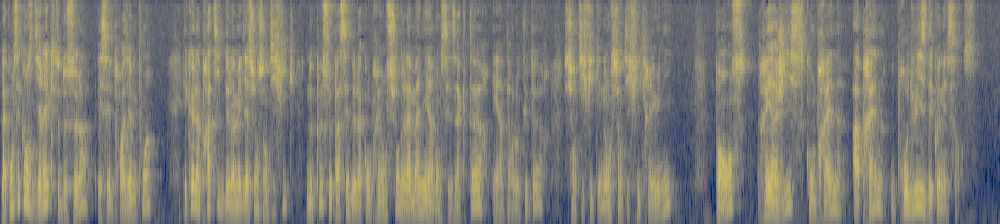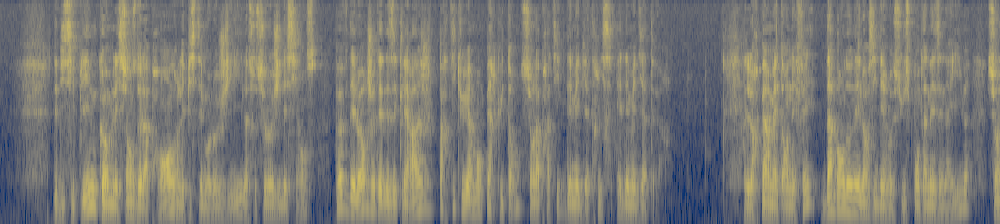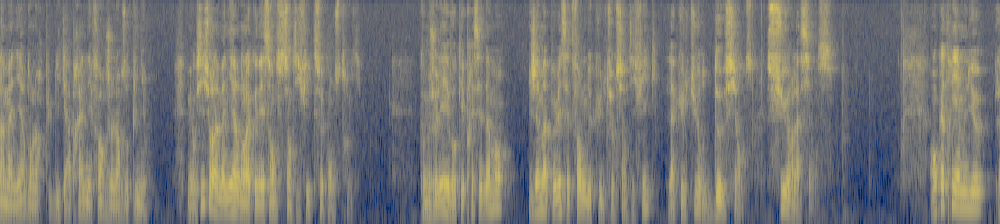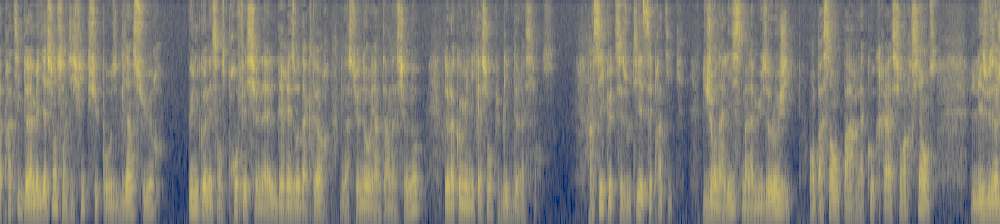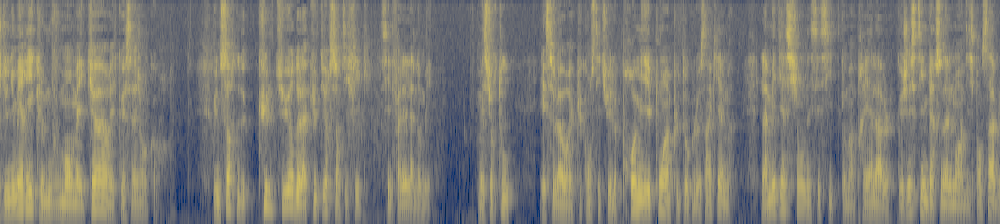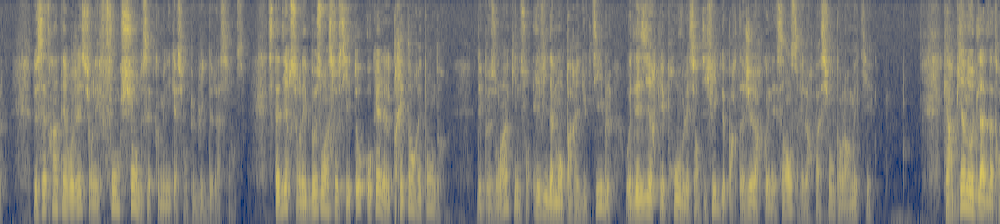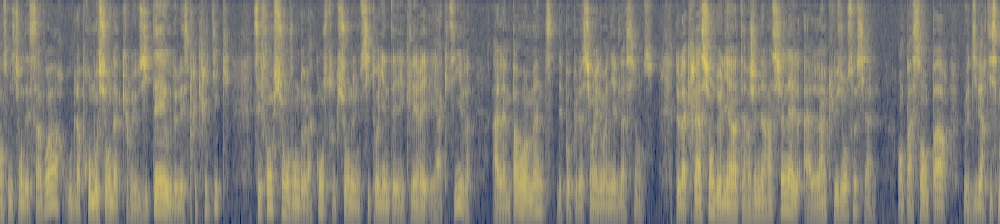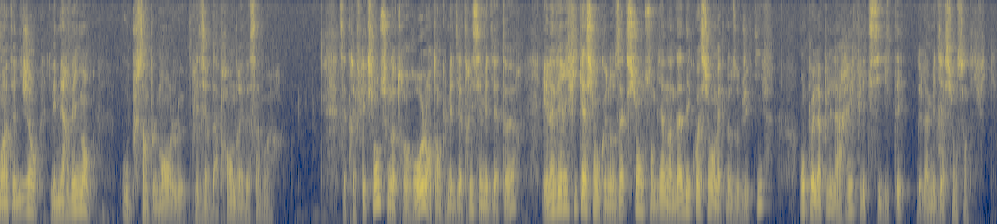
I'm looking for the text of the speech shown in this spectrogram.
La conséquence directe de cela, et c'est le troisième point, est que la pratique de la médiation scientifique ne peut se passer de la compréhension de la manière dont ces acteurs et interlocuteurs, scientifiques et non scientifiques réunis, pensent, réagissent, comprennent, apprennent ou produisent des connaissances. Des disciplines comme les sciences de l'apprendre, l'épistémologie, la sociologie des sciences peuvent dès lors jeter des éclairages particulièrement percutants sur la pratique des médiatrices et des médiateurs. Elles leur permettent en effet d'abandonner leurs idées reçues spontanées et naïves sur la manière dont leur public apprennent et forgent leurs opinions, mais aussi sur la manière dont la connaissance scientifique se construit. Comme je l'ai évoqué précédemment, j'aime appeler cette forme de culture scientifique la culture de science, sur la science. En quatrième lieu, la pratique de la médiation scientifique suppose bien sûr une connaissance professionnelle des réseaux d'acteurs nationaux et internationaux de la communication publique de la science, ainsi que de ses outils et de ses pratiques du journalisme à la muséologie, en passant par la co-création art-science, les usages du numérique, le mouvement maker et que sais-je encore. Une sorte de culture de la culture scientifique, s'il fallait la nommer. Mais surtout, et cela aurait pu constituer le premier point plutôt que le cinquième, la médiation nécessite comme un préalable, que j'estime personnellement indispensable, de s'être interrogé sur les fonctions de cette communication publique de la science, c'est-à-dire sur les besoins sociétaux auxquels elle prétend répondre. Des besoins qui ne sont évidemment pas réductibles au désir qu'éprouvent les scientifiques de partager leurs connaissances et leur passion pour leur métier. Car bien au-delà de la transmission des savoirs, ou de la promotion de la curiosité ou de l'esprit critique, ces fonctions vont de la construction d'une citoyenneté éclairée et active à l'empowerment des populations éloignées de la science, de la création de liens intergénérationnels à l'inclusion sociale, en passant par le divertissement intelligent, l'émerveillement, ou simplement le plaisir d'apprendre et de savoir. Cette réflexion sur notre rôle en tant que médiatrice et médiateur, et la vérification que nos actions sont bien en adéquation avec nos objectifs, on peut l'appeler la réflexivité de la médiation scientifique.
